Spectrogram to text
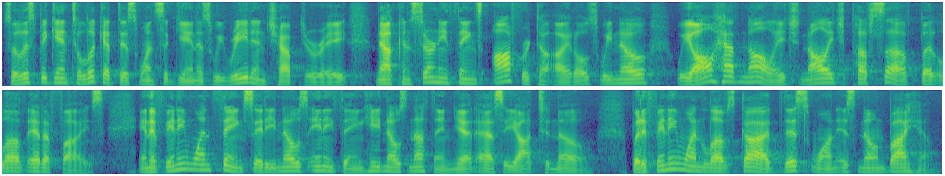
So let's begin to look at this once again as we read in chapter 8. Now, concerning things offered to idols, we know we all have knowledge. Knowledge puffs up, but love edifies. And if anyone thinks that he knows anything, he knows nothing yet as he ought to know. But if anyone loves God, this one is known by him.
